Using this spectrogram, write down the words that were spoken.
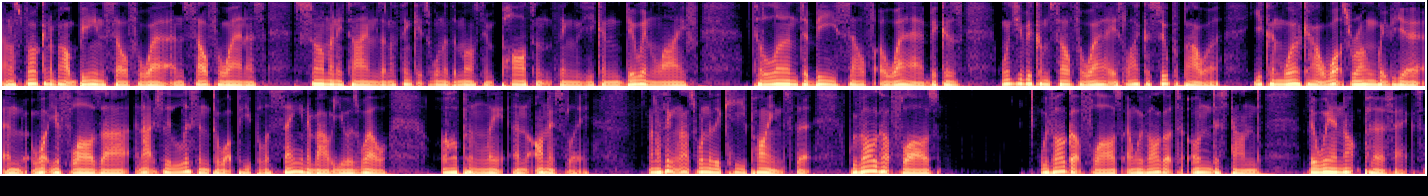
And I've spoken about being self aware and self awareness so many times, and I think it's one of the most important things you can do in life to learn to be self aware because once you become self aware, it's like a superpower. You can work out what's wrong with you and what your flaws are, and actually listen to what people are saying about you as well, openly and honestly. And I think that's one of the key points that we've all got flaws. We've all got flaws, and we've all got to understand that we are not perfect.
